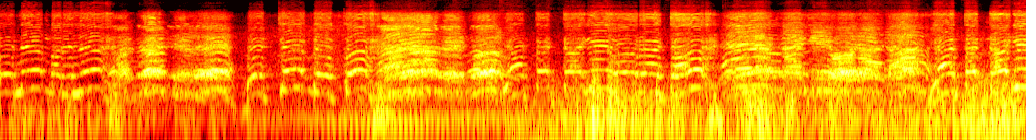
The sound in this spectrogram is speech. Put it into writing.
ಏನೇ ಬರಲಿ. ಬೇಕೇ ಬೇಕು. ಯಾತಕ್ಕಾಗಿ ಹೋರಾಟ? ಯಾತಕ್ಕಾಗಿ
